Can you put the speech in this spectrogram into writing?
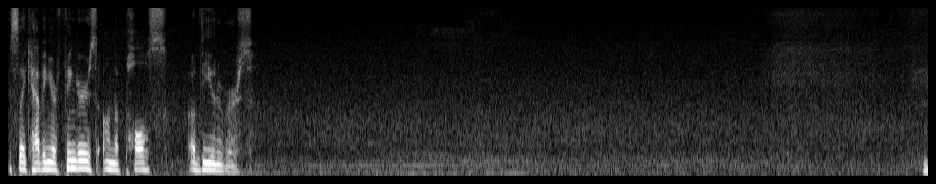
It's like having your fingers on the pulse of the universe. Hmm.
